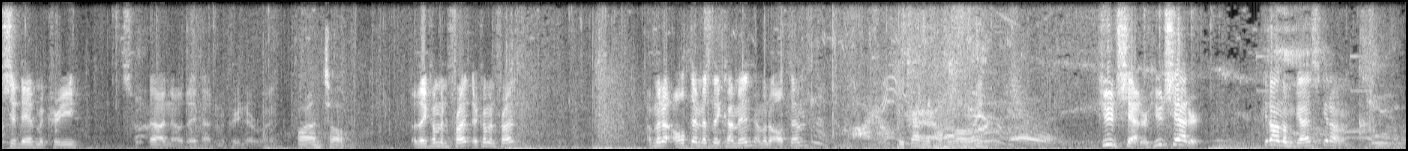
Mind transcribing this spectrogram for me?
Shit, they have McCree. Oh no, they've had McCree. Never mind. or on top. Are they coming front? They're coming front. I'm gonna ult them as they come in. I'm gonna ult them. We can't become more rain. Huge shatter. Huge shatter. Get on them, guys. Get on them.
